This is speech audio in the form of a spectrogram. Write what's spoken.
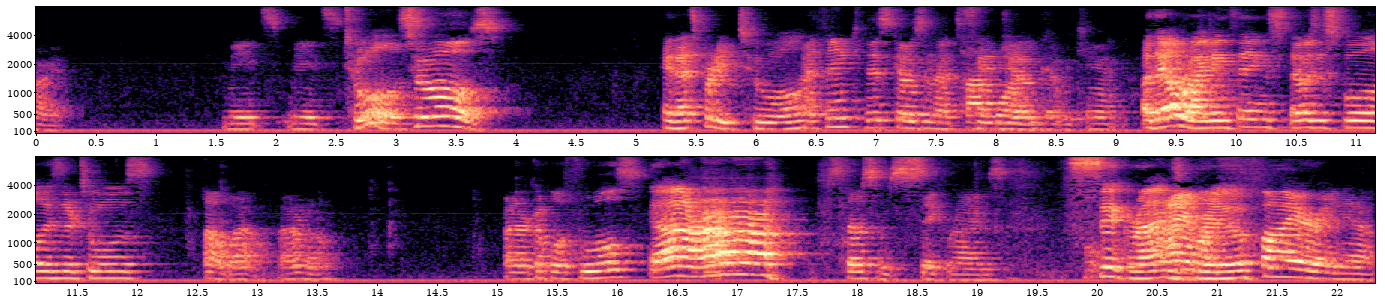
All right. Meats, meats, Tools. tools. Hey, that's pretty tool. I think this goes in that top Same one joke. that we can't. Are they all rhyming things? That was a spool. Is there tools? Oh wow, I don't know. Are there a couple of fools? Ah! Was some sick rhymes. Sick I rhymes, am brew. on fire right now.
